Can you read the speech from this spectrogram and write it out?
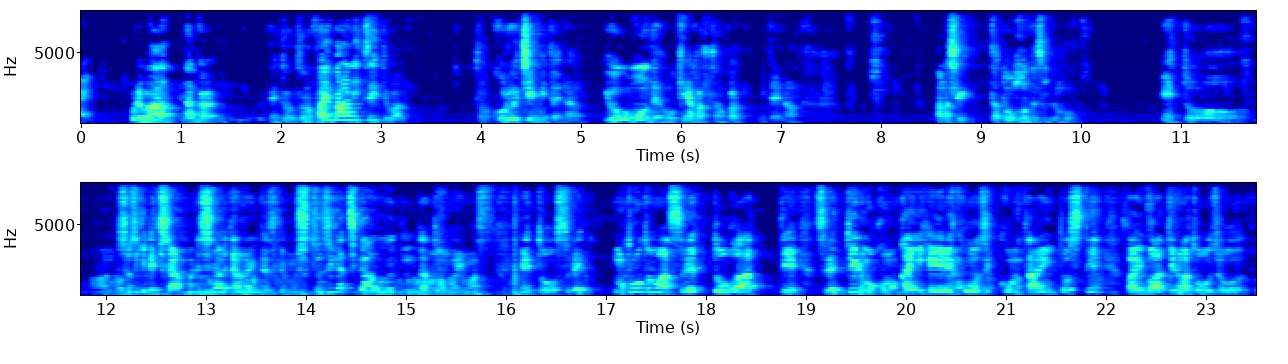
はい。これは、なんか、えっと、そのファイバーについては、そのコルーチンみたいな用語問題が起きなかったのかみたいな話だと思うんですけども。えっと、あの正直歴史あんまり調べてはないんですけども、出自が違うんだと思います。えっと、スレもともとまあスレッドがあって、スレッドよりも細かい並列行実行の単位として、ファイバーっていうのが登場、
